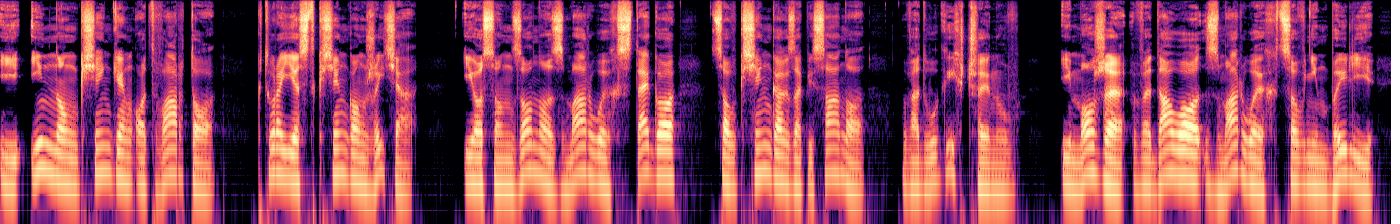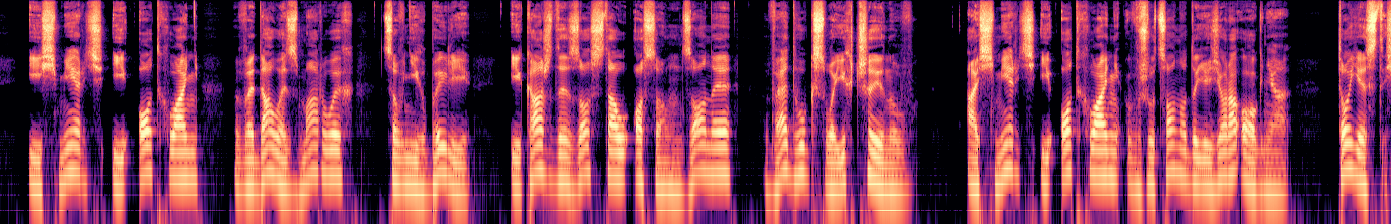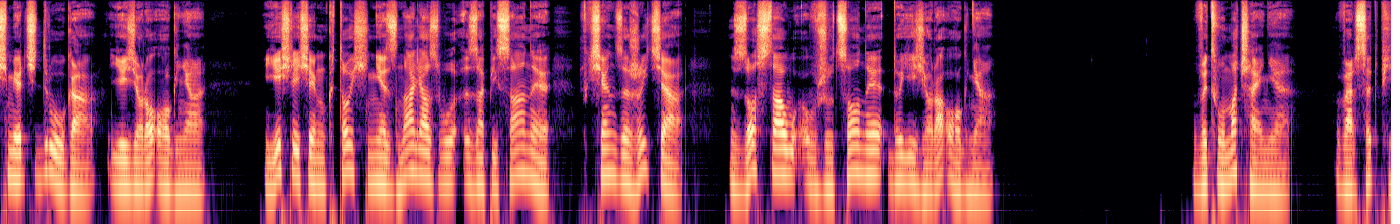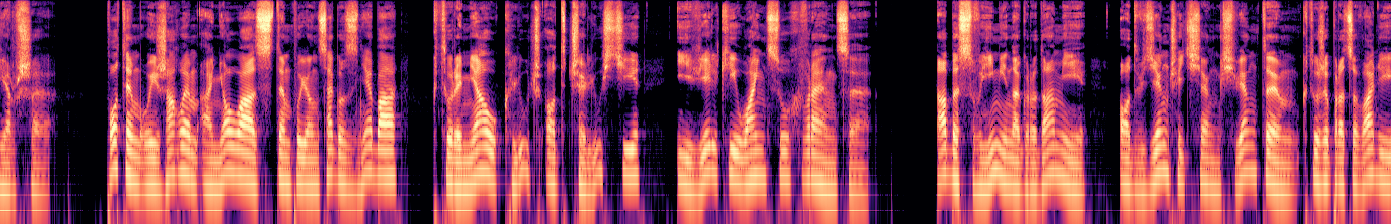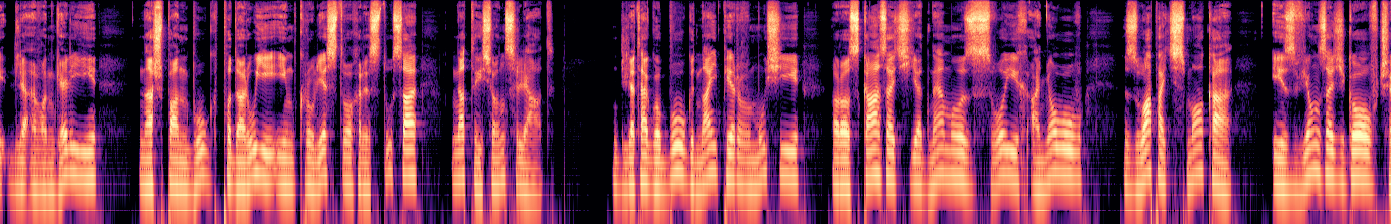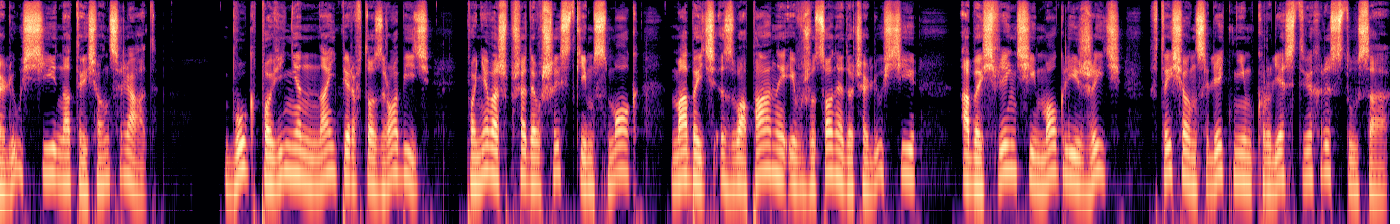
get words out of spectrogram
I inną księgę otwarto, która jest księgą życia, i osądzono zmarłych z tego, co w księgach zapisano, według ich czynów. I morze wydało zmarłych, co w nim byli, i śmierć i otchłań wydały zmarłych, co w nich byli, i każdy został osądzony według swoich czynów. A śmierć i otchłań wrzucono do jeziora ognia. To jest śmierć druga, jezioro ognia. Jeśli się ktoś nie znalazł zapisany w księdze życia, został wrzucony do jeziora ognia. Wytłumaczenie. Werset pierwszy. Potem ujrzałem anioła zstępującego z nieba, który miał klucz od czeluści i wielki łańcuch w ręce. Aby swoimi nagrodami odwdzięczyć się świętym, którzy pracowali dla Ewangelii, nasz Pan Bóg podaruje im Królestwo Chrystusa na tysiąc lat. Dlatego Bóg najpierw musi rozkazać jednemu z swoich aniołów złapać smoka i związać go w czeluści na tysiąc lat. Bóg powinien najpierw to zrobić, ponieważ przede wszystkim smok ma być złapany i wrzucony do czeluści, aby święci mogli żyć w tysiącletnim Królestwie Chrystusa.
